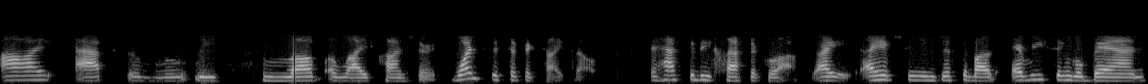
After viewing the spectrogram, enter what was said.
I absolutely love a live concert. One specific type though. it has to be classic rock. I I have seen just about every single band,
